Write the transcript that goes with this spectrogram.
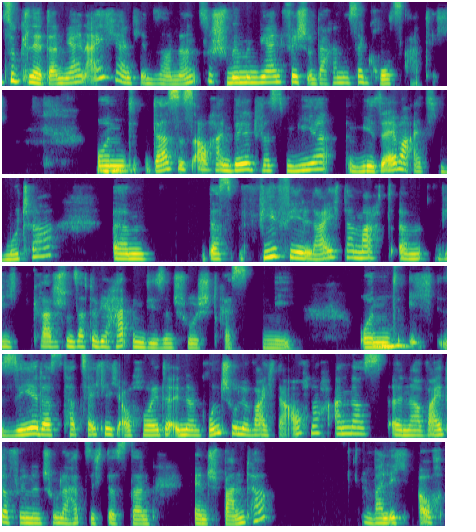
zu klettern wie ein Eichhörnchen, sondern zu schwimmen wie ein Fisch. Und daran ist er großartig. Und mhm. das ist auch ein Bild, was mir, mir selber als Mutter ähm, das viel, viel leichter macht. Ähm, wie ich gerade schon sagte, wir hatten diesen Schulstress nie. Und mhm. ich sehe das tatsächlich auch heute. In der Grundschule war ich da auch noch anders. In einer weiterführenden Schule hat sich das dann entspannter, weil ich auch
